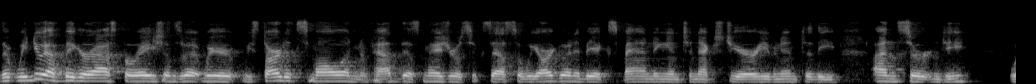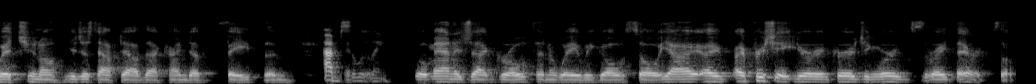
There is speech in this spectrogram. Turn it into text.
That We do have bigger aspirations, but we're we started small and have had this measure of success. So we are going to be expanding into next year, even into the uncertainty, which you know you just have to have that kind of faith, and Absolutely. we'll manage that growth, and away we go. So yeah, I, I, I appreciate your encouraging words right there. So.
